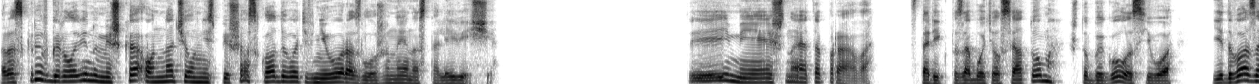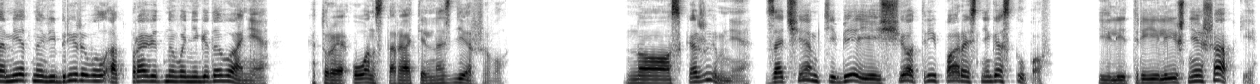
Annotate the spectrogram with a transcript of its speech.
Раскрыв горловину мешка, он начал не спеша складывать в него разложенные на столе вещи. «Ты имеешь на это право», – старик позаботился о том, чтобы голос его едва заметно вибрировал от праведного негодования, которое он старательно сдерживал. Но скажи мне, зачем тебе еще три пары снегоступов? Или три лишние шапки?»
